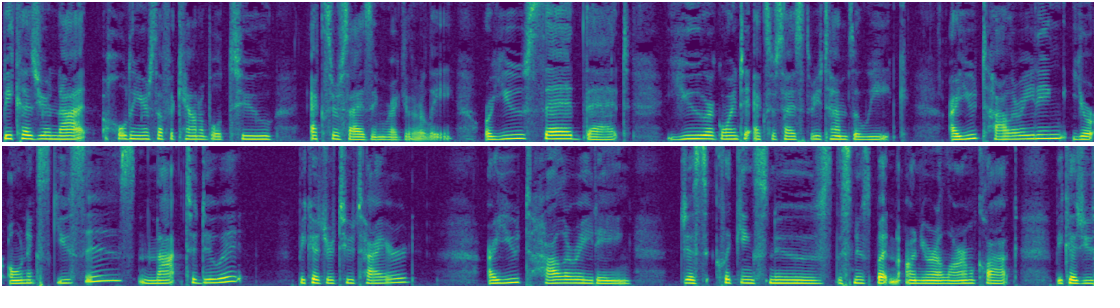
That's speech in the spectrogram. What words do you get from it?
because you're not holding yourself accountable to exercising regularly? Or you said that you are going to exercise three times a week. Are you tolerating your own excuses not to do it because you're too tired? Are you tolerating just clicking snooze, the snooze button on your alarm clock because you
